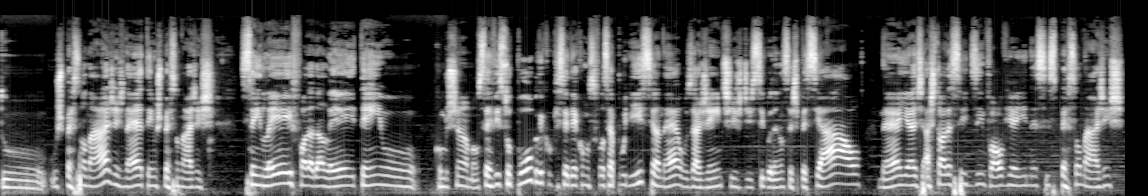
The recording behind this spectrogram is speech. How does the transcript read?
do os personagens, né? Tem os personagens sem lei, fora da lei, tem o, como chama, o serviço público, que seria como se fosse a polícia, né, os agentes de segurança especial, né, e a, a história se desenvolve aí nesses personagens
